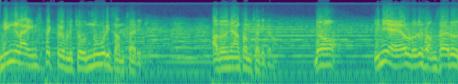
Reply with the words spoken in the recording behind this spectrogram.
നിങ്ങൾ ആ ഇൻസ്പെക്ടറെ വിളിച്ച് ഒന്നുകൂടി സംസാരിക്കും. അതോ ഞാൻ സംസാരിക്കണം. നോ ഇനി അയാളോട് ഒരു സംസാരവും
